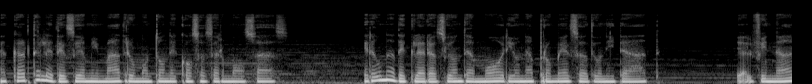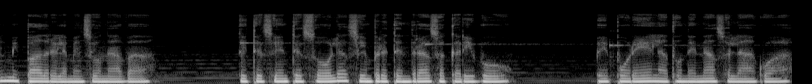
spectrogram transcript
La carta le decía a mi madre un montón de cosas hermosas. Era una declaración de amor y una promesa de unidad. Y al final mi padre le mencionaba, si te sientes sola siempre tendrás a Caribú. Ve por él a donde nace el agua.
